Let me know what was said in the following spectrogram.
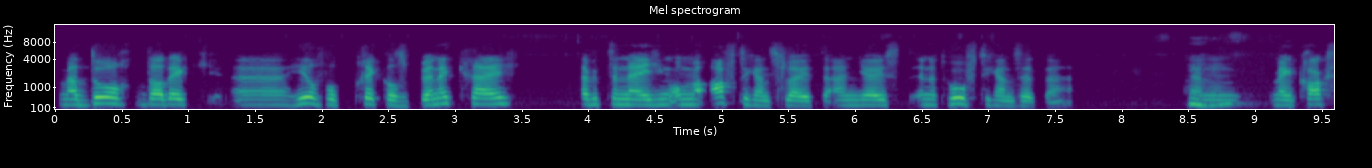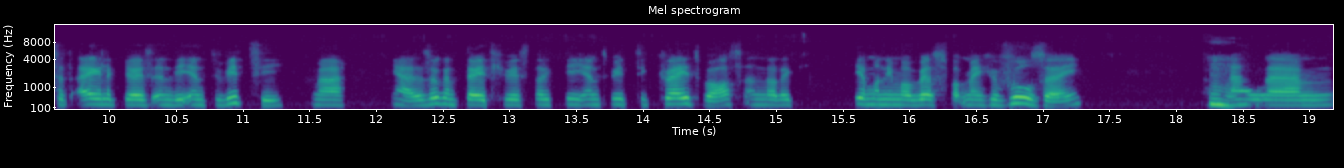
maar doordat ik uh, heel veel prikkels binnenkrijg, heb ik de neiging om me af te gaan sluiten en juist in het hoofd te gaan zitten. Mm -hmm. En mijn kracht zit eigenlijk juist in die intuïtie. Maar ja, er is ook een tijd geweest dat ik die intuïtie kwijt was en dat ik helemaal niet meer wist wat mijn gevoel zei. Mm -hmm. En um,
